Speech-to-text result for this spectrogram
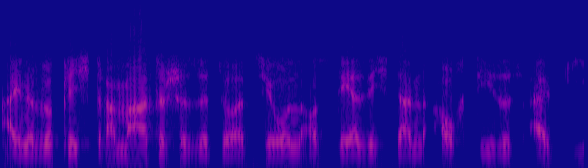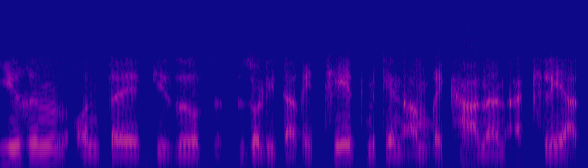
eine wirklich dramatische Situation, aus der sich dann auch dieses Agieren und äh, diese Solidarität mit den Amerikanern erklärt.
